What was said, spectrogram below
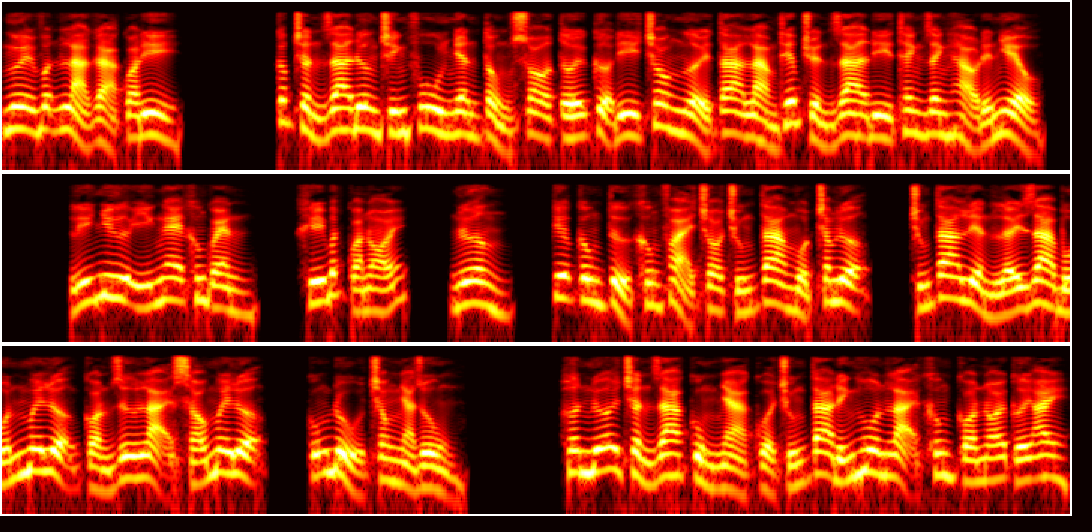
ngươi vẫn là gả qua đi. Cấp trần gia đương chính phu nhân tổng so tới cửa đi cho người ta làm thiếp truyền ra đi thanh danh hảo đến nhiều. Lý như ý nghe không quen, khí bất quá nói, nương, kia công tử không phải cho chúng ta 100 lượng, chúng ta liền lấy ra 40 lượng còn dư lại 60 lượng, cũng đủ trong nhà dùng. Hơn nữa trần gia cùng nhà của chúng ta đính hôn lại không có nói cưới ai,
